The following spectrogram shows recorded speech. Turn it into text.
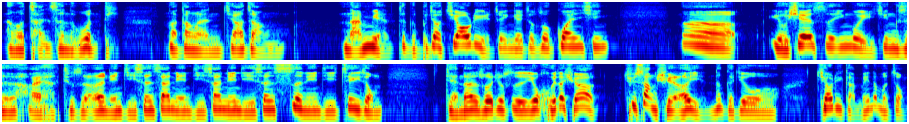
然后产生的问题？那当然家长难免这个不叫焦虑，这应该叫做关心。那。有些是因为已经是哎呀，就是二年级升三年级，三年级升四年级这种，简单的说就是又回到学校去上学而已，那个就焦虑感没那么重。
